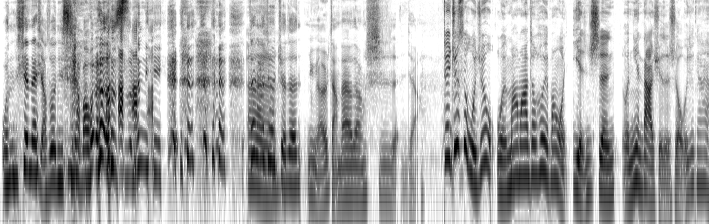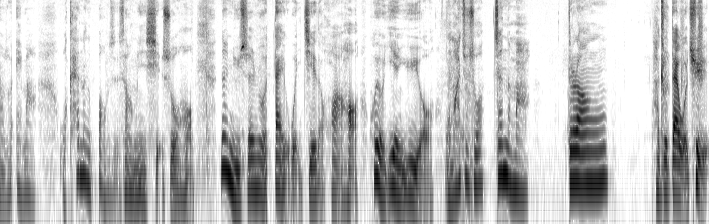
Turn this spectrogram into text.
我现在想说，你是想把我饿死吗？你？但他就觉得女儿长大要当诗人，这样。对，就是我觉得我的妈妈都会帮我延伸。我念大学的时候，我就跟她讲说：“哎妈，我看那个报纸上面写说，哈，那女生如果戴尾戒的话，哈，会有艳遇哦。”我妈就说：“真的吗？”当，她就带我去。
